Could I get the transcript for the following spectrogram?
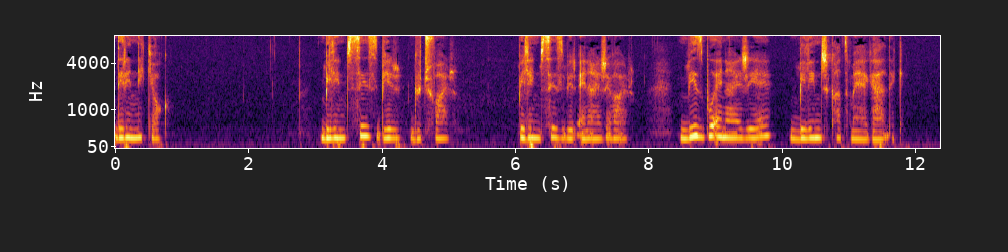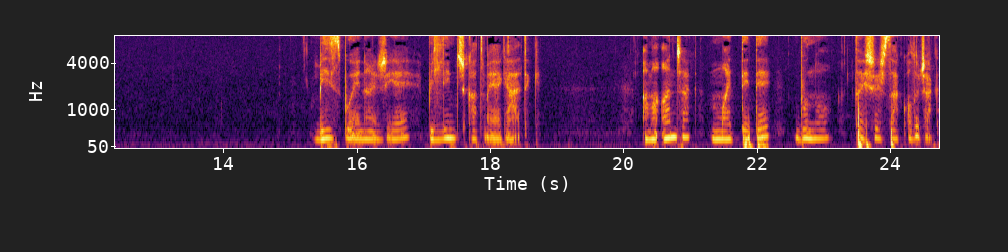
Derinlik yok. Bilinçsiz bir güç var. Bilinçsiz bir enerji var. Biz bu enerjiye bilinç katmaya geldik. Biz bu enerjiye bilinç katmaya geldik. Ama ancak maddede bunu taşırsak olacak.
